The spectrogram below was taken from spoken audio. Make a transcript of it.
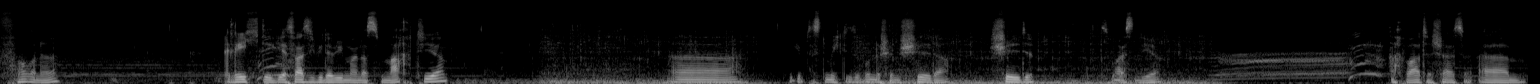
Vorne. Richtig, jetzt weiß ich wieder, wie man das macht hier. Äh, hier gibt es nämlich diese wunderschönen Schilder. Schilde. So heißen die hier. Ach, warte, scheiße. Ähm.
